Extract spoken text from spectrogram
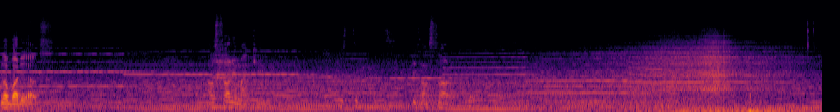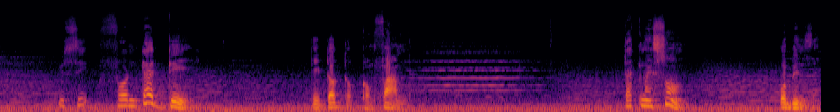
Nobody else. I'm sorry, my king. Please, I'm sorry. You see, from that day, the doctor confirmed that my son, Obinze,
